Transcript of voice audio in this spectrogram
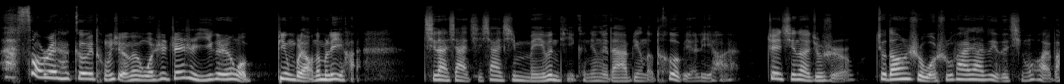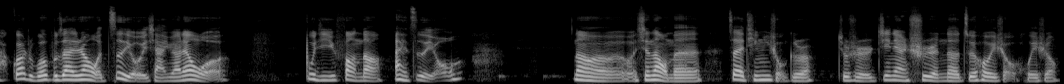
啊，sorry 啊，各位同学们，我是真是一个人，我病不了那么厉害。期待下一期，下一期没问题，肯定给大家病的特别厉害。这期呢，就是就当是我抒发一下自己的情怀吧。瓜主播不在，让我自由一下，原谅我不羁放荡，爱自由。那现在我们再听一首歌，就是纪念诗人的最后一首《回声》。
